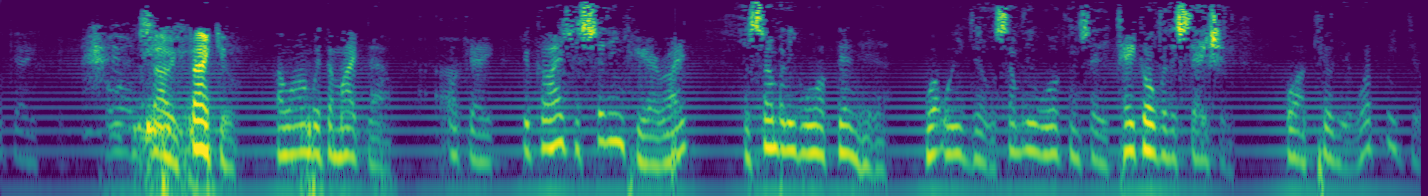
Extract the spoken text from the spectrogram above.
Okay. Oh, sorry, thank you. I'm on with the mic now. Okay, you guys are sitting here, right? If somebody walked in here, what we do? If somebody walked in and said, take over the station, or I'll kill you, what do we do?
